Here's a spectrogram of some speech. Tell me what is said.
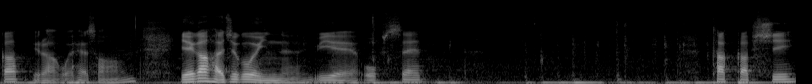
값이라고 해서 얘가 가지고 있는 위에 offset 탑 값이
